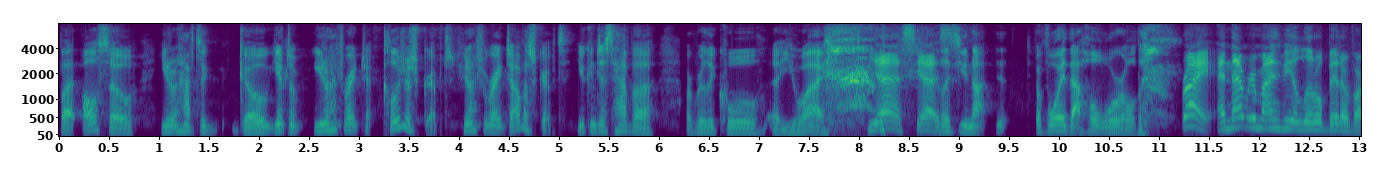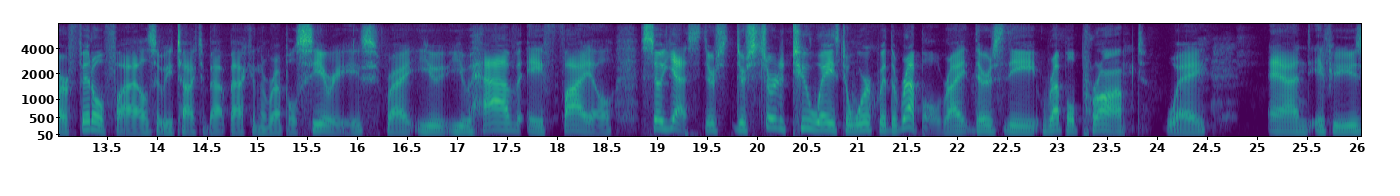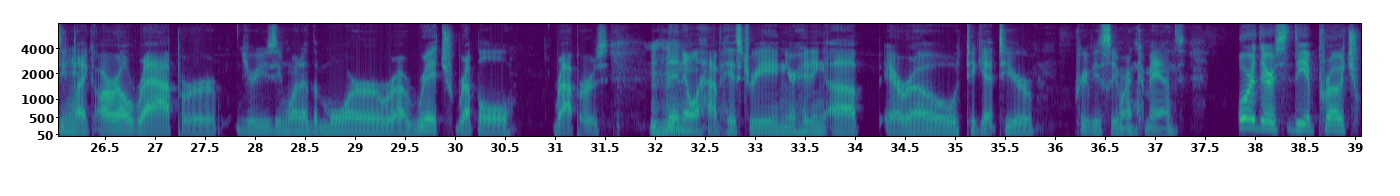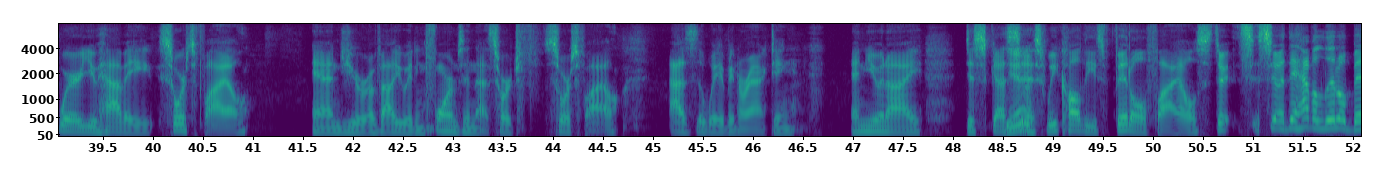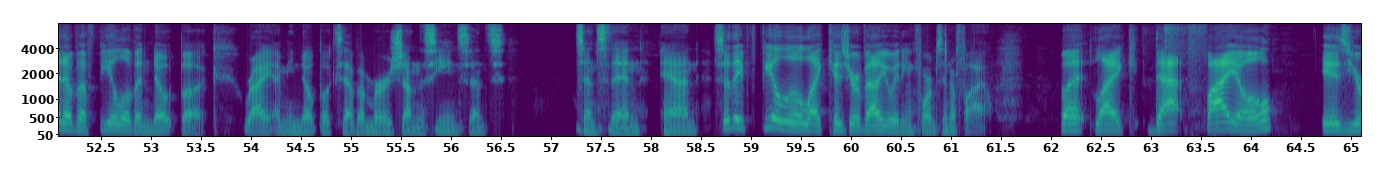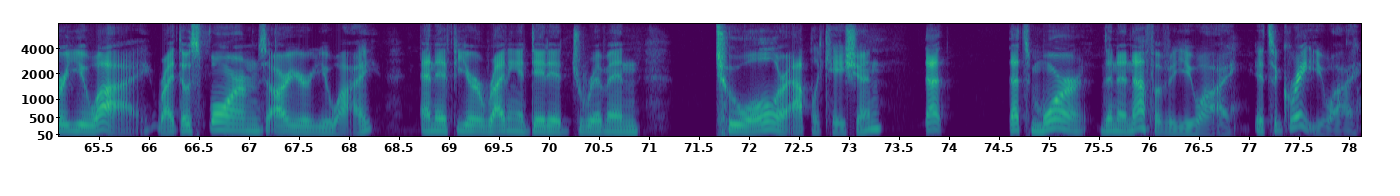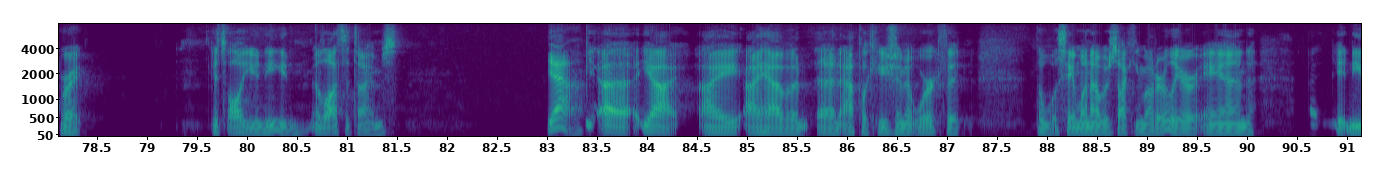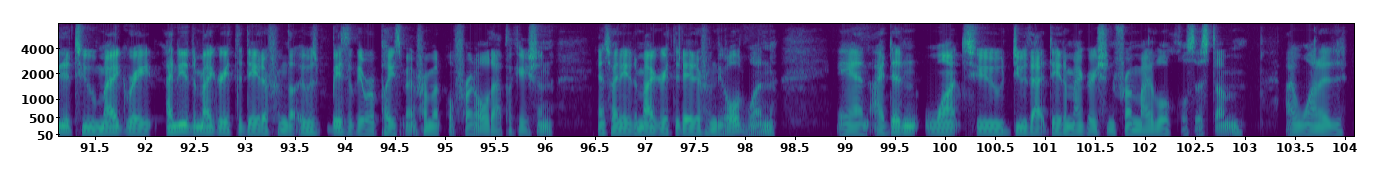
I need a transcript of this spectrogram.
But also you don't have to go you have to you don't have to write ClojureScript. You don't have to write javascript. You can just have a, a really cool uh, ui yes yes. It lets you not avoid that whole world. Right and that reminds me a little bit of our fiddle files that we talked about back in the REPL series right? You you have a file. So yes there's there's sort of two ways to work with the REPL right? There's the REPL prompt way and if you're using like rlwrap or you're using one of the more uh, rich REPL wrappers, mm-hmm. then it will have history and you're hitting up arrow to get to your previously run commands. Or there's the approach where you have a source file and you're evaluating forms in that source source file as the way of interacting. And you and I discuss yeah. this. We call these fiddle files. They're, so they have a little bit of a feel of a notebook, right? I mean, notebooks have emerged on the scene since since then, and so they feel a little like because you're evaluating forms in a file, but like that file is your UI, right? Those forms are your UI, and if you're writing a data driven tool or application, that that's more than enough of a UI. It's a great UI. Right. It's all you need lots of times. Yeah. Uh, yeah. I I have an, an application at work that the same one I was talking about earlier, and it needed to migrate. I needed to migrate the data from the. It was basically a replacement from a, for an old application, and so I needed to migrate the data from the old one, and I didn't want to do that data migration from my local system. I wanted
